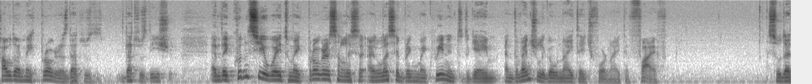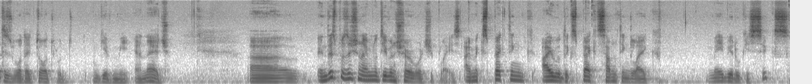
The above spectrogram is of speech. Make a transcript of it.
how do I make progress? That was that was the issue, and I couldn't see a way to make progress unless unless I bring my queen into the game and eventually go knight h4, knight f5. So that is what I thought would give me an edge. Uh, in this position, I'm not even sure what she plays. I'm expecting, I would expect something like maybe rook e6,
